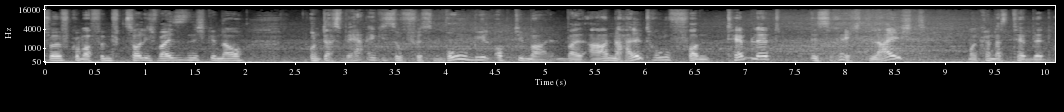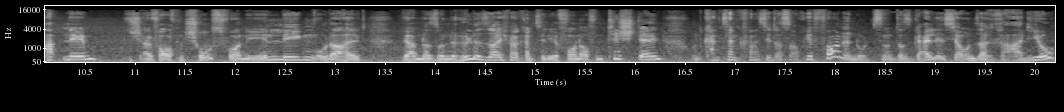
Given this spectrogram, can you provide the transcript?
12,5 Zoll, ich weiß es nicht genau. Und das wäre eigentlich so fürs Wohnmobil optimal, weil A, eine Halterung von Tablet ist recht leicht. Man kann das Tablet abnehmen, sich einfach auf den Schoß vorne hinlegen oder halt, wir haben da so eine Hülle, sag ich mal, kannst du dir vorne auf den Tisch stellen und kannst dann quasi das auch hier vorne nutzen. Und das Geile ist ja unser Radio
